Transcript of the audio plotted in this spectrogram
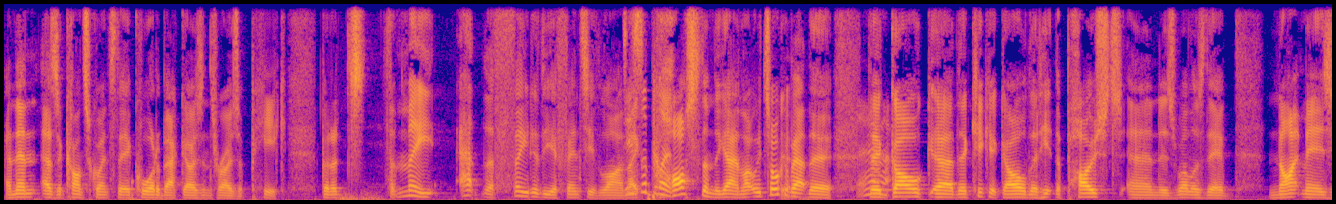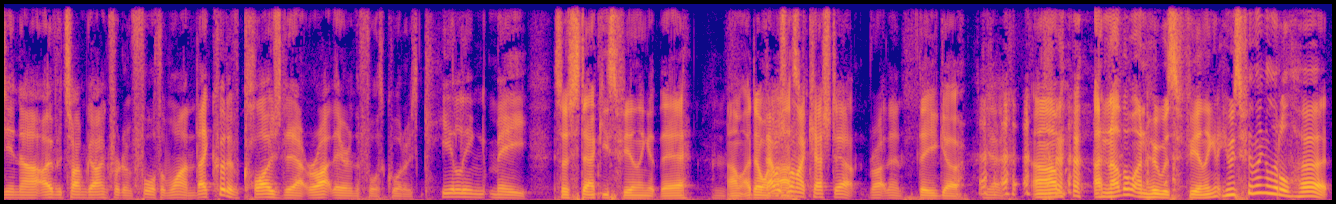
And then as a consequence, their quarterback goes and throws a pick. But it's for me. At the feet of the offensive line, Discipline. they cost them the game. Like we talk about the the Yeah. goal, uh, the kick at goal that hit the post, and as well as their nightmares in uh, overtime going for it in fourth and one. They could have closed it out right there in the fourth quarter. It's killing me. So Stacky's feeling it there. Um, I don't That was ask. when I cashed out right then. There you go. Yeah. Um, another one who was feeling it. He was feeling a little hurt.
